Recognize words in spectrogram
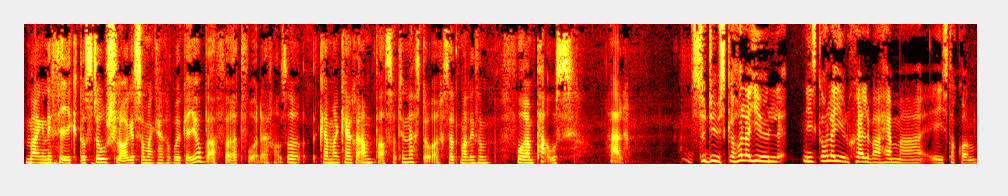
magnifikt och storslaget som man kanske brukar jobba för att få det. Och så kan man kanske anpassa till nästa år så att man liksom får en paus här. Så du ska hålla jul, ni ska hålla jul själva hemma i Stockholm?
